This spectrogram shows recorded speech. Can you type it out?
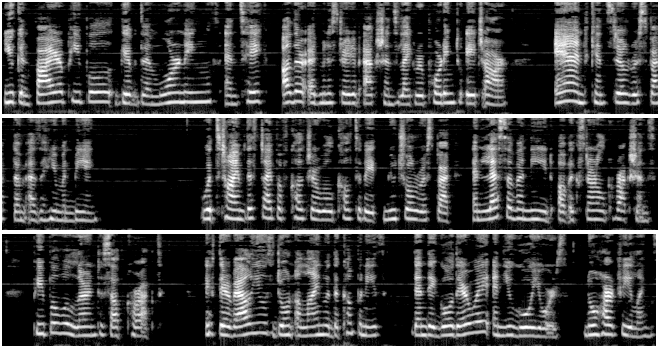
You can fire people, give them warnings, and take other administrative actions like reporting to HR, and can still respect them as a human being. With time, this type of culture will cultivate mutual respect and less of a need of external corrections. People will learn to self correct. If their values don't align with the company's, then they go their way and you go yours. No hard feelings.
